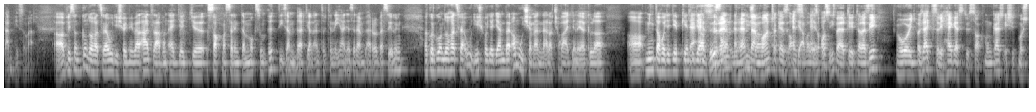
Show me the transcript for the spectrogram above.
nem hiszem el. Viszont gondolhatsz rá úgy is, hogy mivel általában egy-egy szakma szerintem maximum 5-10 embert jelent, hogyha néhány ezer emberről beszélünk, akkor gondolhatsz rá úgy is, hogy egy ember amúgy sem menne el a családja nélkül a, a mint ahogy egyébként De ugye ez a rend, rendben a, van, csak ez, ez, ez azt feltételezi, hogy az egyszerű hegesztő szakmunkás, és itt most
